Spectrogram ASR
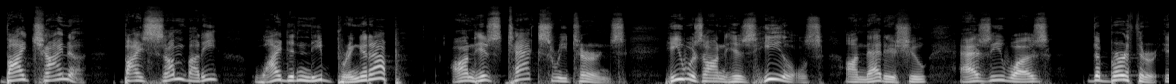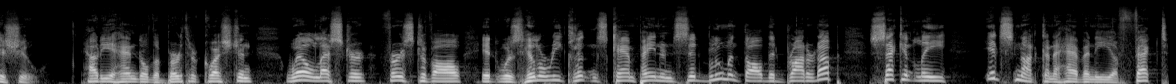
by China, by somebody. Why didn't he bring it up? On his tax returns, he was on his heels on that issue as he was the birther issue. How do you handle the birther question? Well, Lester, first of all, it was Hillary Clinton's campaign and Sid Blumenthal that brought it up. Secondly, it's not going to have any effect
